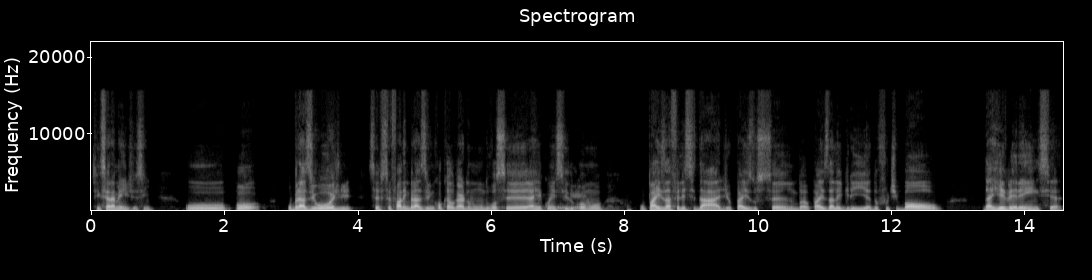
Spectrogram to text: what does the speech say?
Sinceramente, assim. O, pô, o Brasil hoje, você fala em Brasil, em qualquer lugar do mundo, você é reconhecido como o país da felicidade, o país do samba, o país da alegria, do futebol, da irreverência.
